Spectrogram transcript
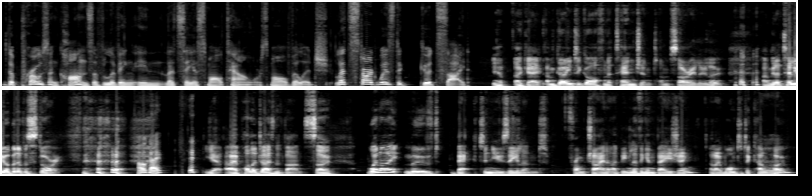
the pros and cons of living in, let's say, a small town or small village? Let's start with the good side. Yep. Okay. I'm going to go off on a tangent. I'm sorry, Lulu. I'm going to tell you a bit of a story. Okay. yeah, I apologize in advance. So, when I moved back to New Zealand from China, I'd been living in Beijing and I wanted to come home.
